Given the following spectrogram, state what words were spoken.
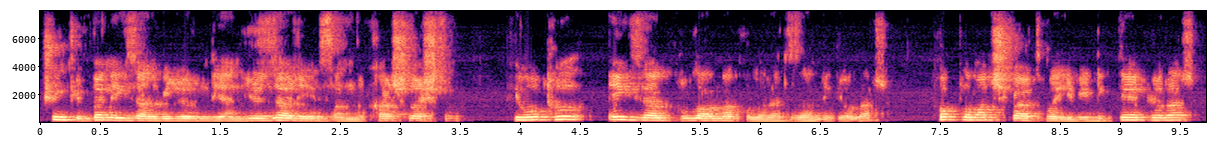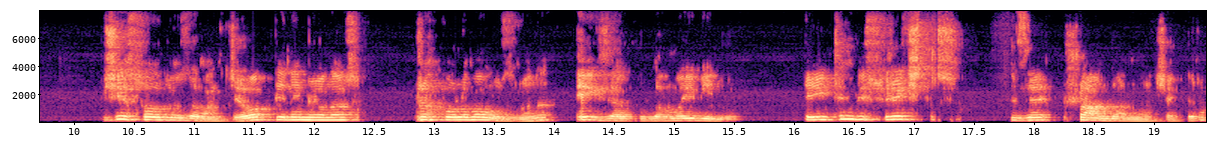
Çünkü ben Excel biliyorum diyen yüzlerce insanla karşılaştım. Pivotu Excel kullanmak olarak zannediyorlar. Toplama çıkartmayı birlikte yapıyorlar. Bir şey sorduğunuz zaman cevap veremiyorlar. Raporlama uzmanı Excel kullanmayı bilmiyor. Eğitim bir süreçtir. Size şu anda anlatacaklarım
